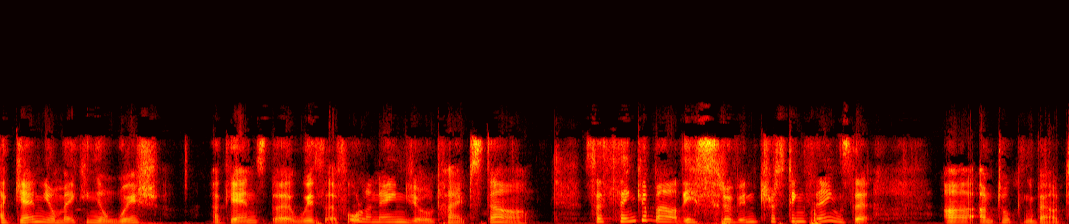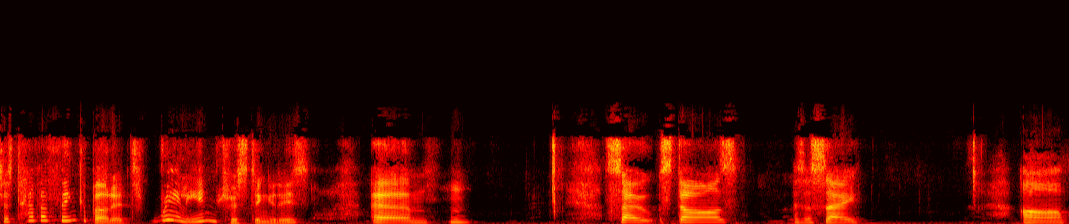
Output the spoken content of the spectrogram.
Again, you're making a wish against, uh, with a fallen angel type star. So think about these sort of interesting things that uh, I'm talking about. Just have a think about it. It's really interesting. It is. Um, hmm. So stars, as I say, are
